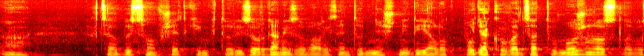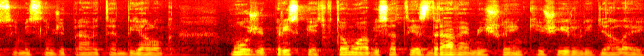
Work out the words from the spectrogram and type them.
a chcel by som všetkým, ktorí zorganizovali tento dnešný dialog, poďakovať za tú možnosť, lebo si myslím, že práve ten dialog môže prispieť k tomu, aby sa tie zdravé myšlienky šírili ďalej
